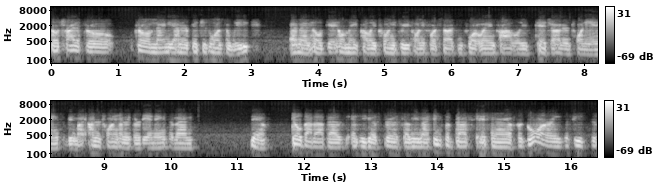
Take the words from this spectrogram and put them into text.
they'll try to throw throw him 90, 100 pitches once a week, and then he'll get he'll make probably 23, 24 starts in Fort Wayne, probably pitch 120 innings would be my 120, 130 innings, and then you know build that up as as he goes through. So I mean, I think the best case scenario for Gore is if he's this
